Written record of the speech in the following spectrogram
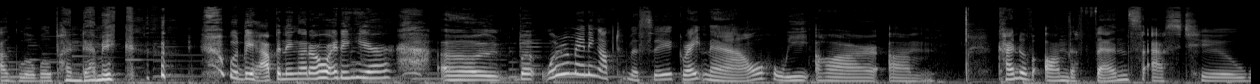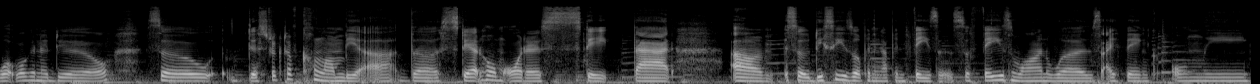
a global pandemic would be happening at our wedding here uh, but we're remaining optimistic right now we are um, kind of on the fence as to what we're gonna do. So, District of Columbia, the stay-at-home orders state that. Um, so DC is opening up in phases. So phase one was, I think, only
